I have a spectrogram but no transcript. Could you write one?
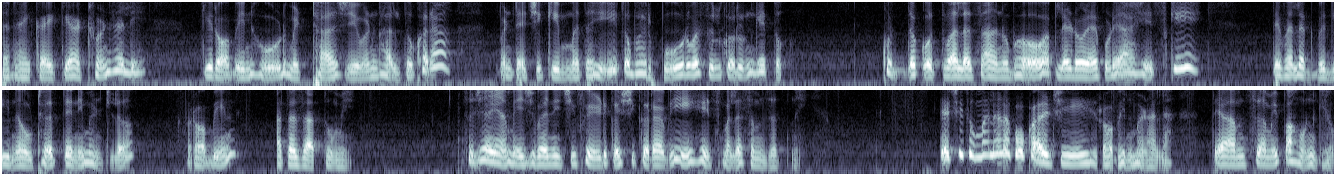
त्यांना एकाएकी आठवण झाली की रॉबिन हूड मिठ्ठास जेवण घालतो खरा पण त्याची किंमतही तो भरपूर वसूल करून घेतो. खुद्द कोतवालाचा अनुभव आपल्या डोळ्यापुढे आहेच की? तेव्हा लगबगीनं उठत त्यांनी म्हटलं रॉबिन आता जातो मी तुझ्या या मेजवानीची फेड कशी करावी हेच मला समजत नाही. त्याची तुम्हाला नको काळजी रॉबिन म्हणाला. ते आमचं आम्ही पाहून घेऊ.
